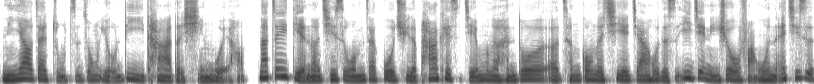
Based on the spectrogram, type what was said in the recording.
你要在组织中有利他的行为，哈。那这一点呢，其实我们在过去的 Parkes 节目呢，很多呃成功的企业家或者是意见领袖访问呢，哎，其实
